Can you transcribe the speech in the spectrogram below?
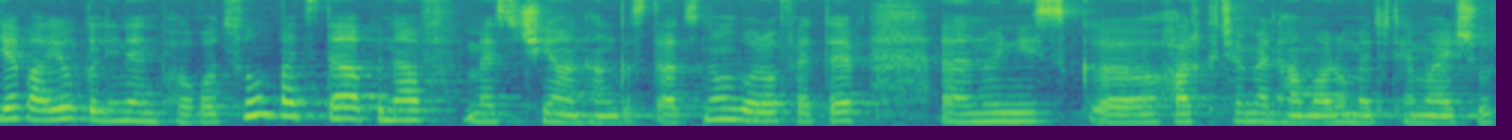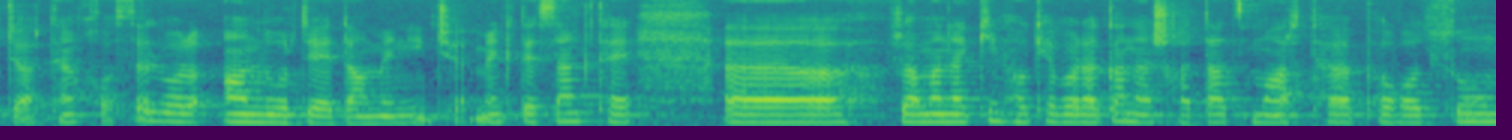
եւ այո կլինեն փողոցում, բայց դա բնավ մեզ չի անհանգստացնում, որովհետեւ նույնիսկ հարկ չեմ էլ համարում այդ թեմայի շուրջ արդեն խոսել, որ անլուրջ է այդ ամեն ինչը։ Մենք տեսանք թե ժամանակին հոգեվորական աշխատած մարդը փողոցում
